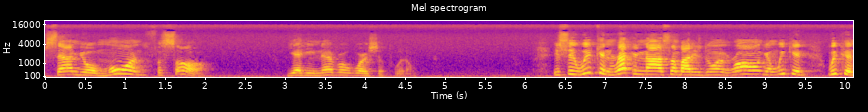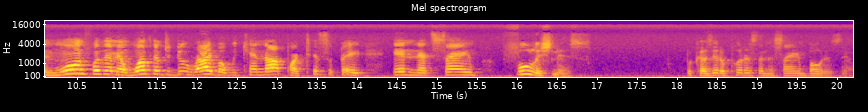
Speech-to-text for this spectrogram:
Samuel mourned for Saul yet he never worshiped with him. You see, we can recognize somebody's doing wrong and we can we can mourn for them and want them to do right, but we cannot participate in that same foolishness because it'll put us in the same boat as them.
